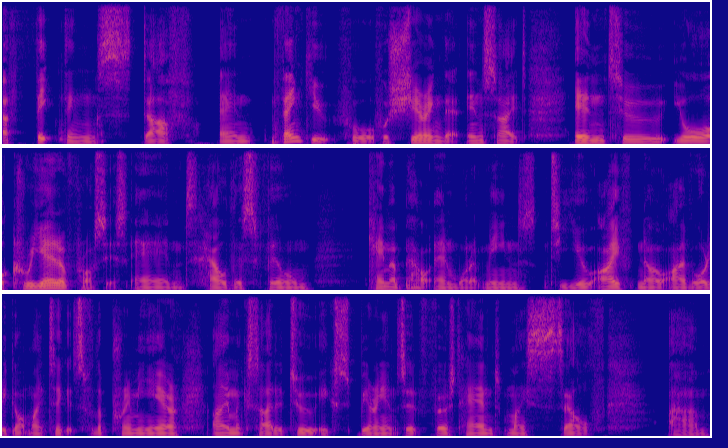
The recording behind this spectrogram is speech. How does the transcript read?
affecting stuff and thank you for, for sharing that insight into your creative process and how this film came about and what it means to you. I know I've already got my tickets for the premiere. I'm excited to experience it firsthand myself. Um,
